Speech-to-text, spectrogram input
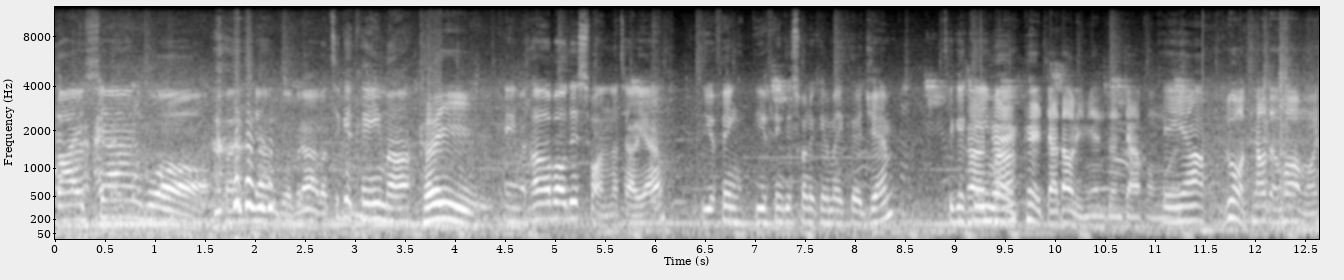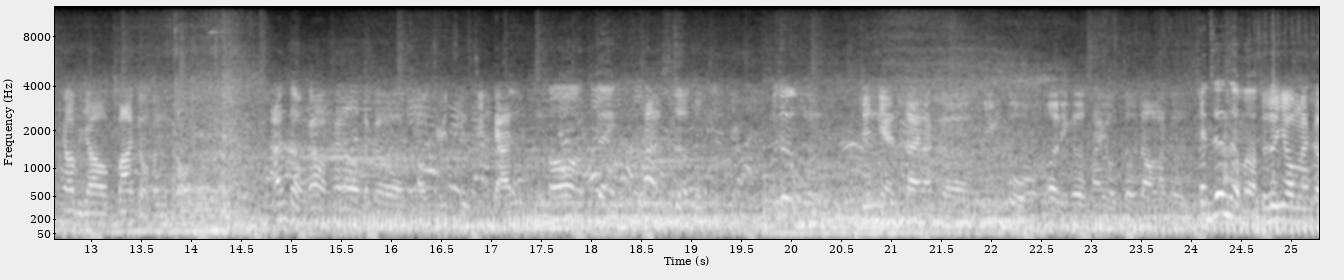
百香果，百香果，bravo. 这个可以吗？可以。可以吗？How about this one, Natalia? Do you think Do you think this one can make a jam? 这个可以吗？可以加到里面增加风味。可以啊。如果挑的话，我们会挑比较八九分熟。安总刚好看到这个小橘子金柑，哦，对。它很适合做果酱。就是我们今年在那个苹果二零二三有得到那个哎，真的吗？就是用那个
